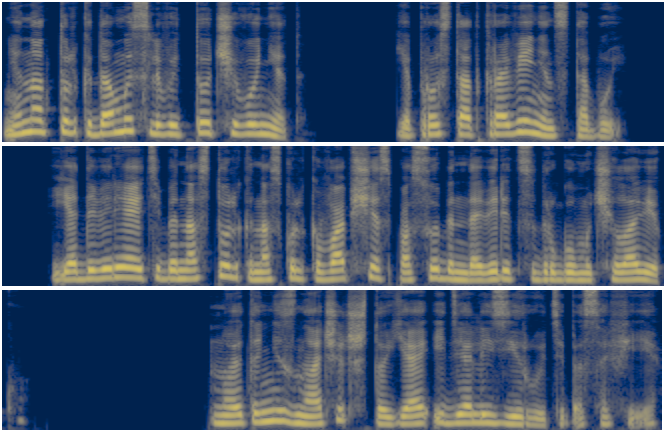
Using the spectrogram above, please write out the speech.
Не надо только домысливать то, чего нет. Я просто откровенен с тобой. Я доверяю тебе настолько, насколько вообще способен довериться другому человеку. Но это не значит, что я идеализирую тебя, София.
